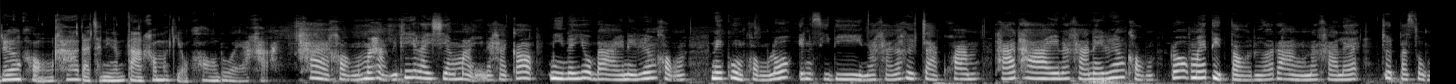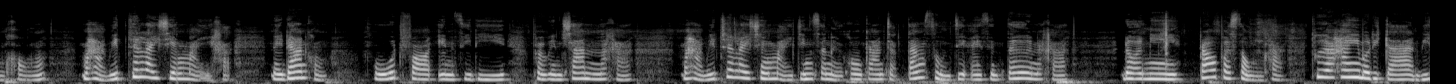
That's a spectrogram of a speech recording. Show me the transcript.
เรื่องของค่าดัชนีน้ำตาลเข้ามาเกี่ยวข้องด้วยอะค่ะค่ะของมหาวิทยาลัยเชียงใหม่นะคะ ก็มีนโยบายในเรื่องของในกลุ่มของโรค NCD นะคะ ก็คือจากความท้าทายนะคะ ในเรื่องของโรคไม่ติดต่อเรื้อรังนะคะ และจุดประสงค์ของมหาวิทยาลัยเชียงใหม่ค่ะ ในด้านของ Food for NCD Prevention นะคะ มหาวิทยาลัยเชียงใหม่จึงเสนอโครงการจัดตั้งศูนย์ GI Center นะคะ โดยมีเป้าประสงค์ค่ะ เพื่อให้บริการวิ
